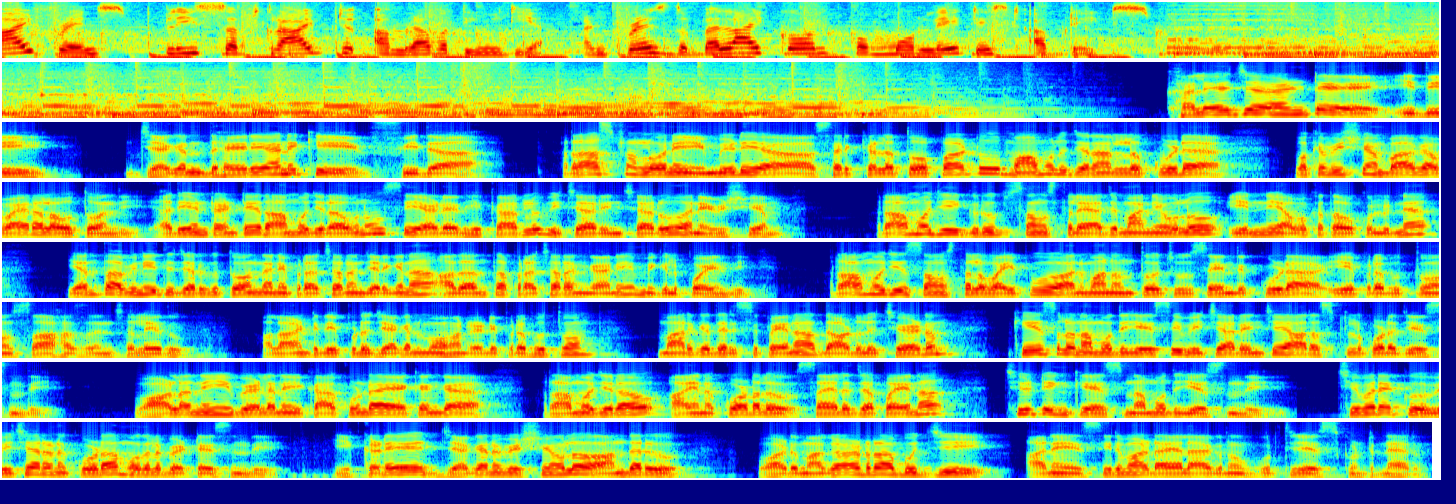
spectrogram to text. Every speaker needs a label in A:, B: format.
A: Hi friends please subscribe to Amaravati media and press the bell icon for more latest updates
B: Khaleja అంటే ఇది జగన్ ధైర్యానికి ఫిదా. రాష్ట్రంలోని media సర్కిళ్ళతో పాటు మామూలు జనాల్లో కూడా ఒక విషయం బాగా వైరల్ అవుతోంది. అదేంటంటే రామోజీరావును సిఐడి అధికారులు విచారించారు అనే విషయం. రామోజీ గ్రూప్ సంస్థల యాజమాన్యంలో ఎన్ని అవకతవకలున్నా ఎంత అవినీతి జరుగుతోందనే ప్రచారం జరిగినా అదంతా ప్రచారంగానే మిగిలిపోయింది. రామోజీ సంస్థల వైపు అనుమానంతో చూసేందుకు కూడా ఏ ప్రభుత్వం సాహసించలేదు. అలాంటిది ఇప్పుడు జగన్మోహన్ రెడ్డి ప్రభుత్వం మార్గదర్శిపైన దాడులు చేయడం కేసులు నమోదు చేసి విచారించి అరెస్టులు కూడా చేసింది. వాళ్ళని వీళ్ళని కాకుండా ఏకంగా రామోజీరావు ఆయన కోడలు శైలజ పైన చీటింగ్ కేసు నమోదు చేసింది. చివరకు విచారణ కూడా మొదలుపెట్టేసింది. ఇక్కడే జగన్ విషయంలో అందరూ వాడు మగాడ్రా బుజ్జి అనే సినిమా డైలాగ్ను గుర్తు చేసుకుంటున్నారు.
